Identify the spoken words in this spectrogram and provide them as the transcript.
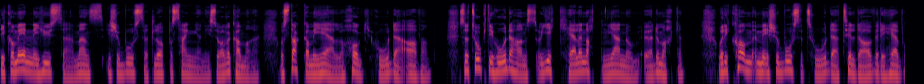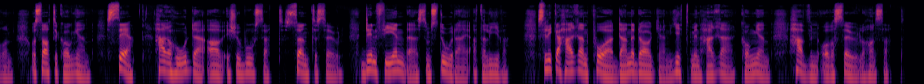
De kom inn i huset mens Ishoboset lå på sengen i sovekammeret, og stakk ham i hjel og hogg hodet av ham. Så tok de hodet hans og gikk hele natten gjennom ødemarken. Og de kom med Ishobosets hode til David i Hebron og sa til kongen, Se, her er hodet av Ishoboset, sønn til Saul, din fiende som sto deg etter livet. Slik har Herren på denne dagen gitt min herre, kongen, hevn over Saul og hans ett.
